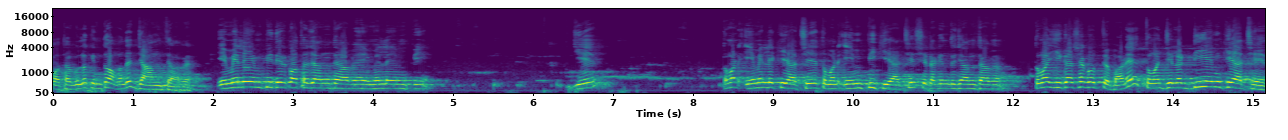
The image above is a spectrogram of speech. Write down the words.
কথাগুলো কিন্তু আমাদের জানতে হবে। এমএলএ এমপিদের কথা জানতে হবে, এমএলএ এমপি। যে তোমার এমএলএ কি আছে? তোমার এমপি কে আছে? সেটা কিন্তু জানতে হবে। তোমায় জিজ্ঞাসা করতে পারে, তোমার জেলার ডিএম কে আছেন?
